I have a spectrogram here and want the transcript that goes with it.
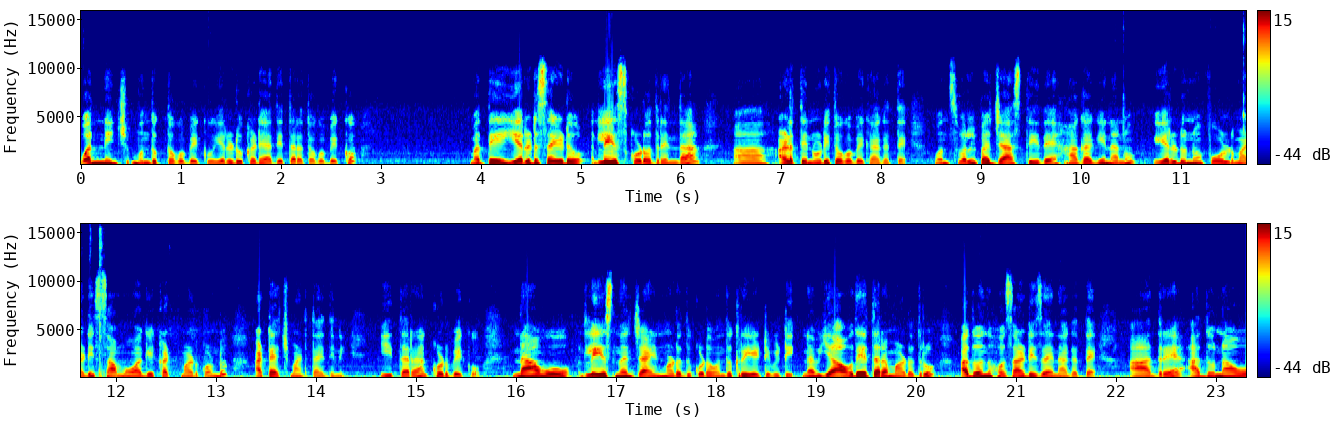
ಒಂದು ಇಂಚು ಮುಂದಕ್ಕೆ ತೊಗೋಬೇಕು. ಎರಡೂ ಕಡೆ ಅದೇ ಥರ ತೊಗೋಬೇಕು. ಮತ್ತು ಎರಡು ಸೈಡು ಲೇಸ್ ಕೊಡೋದ್ರಿಂದ ಅಳತೆ ನೋಡಿ ತೊಗೋಬೇಕಾಗತ್ತೆ. ಒಂದು ಸ್ವಲ್ಪ ಜಾಸ್ತಿ ಇದೆ. ಹಾಗಾಗಿ ನಾನು ಎರಡನ್ನೂ ಫೋಲ್ಡ್ ಮಾಡಿ ಸಮವಾಗಿ ಕಟ್ ಮಾಡಿಕೊಂಡು ಅಟ್ಯಾಚ್ ಮಾಡ್ತಾ ಇದ್ದೀನಿ. ಈ ಥರ ಕೊಡಬೇಕು. ನಾವು ಲೇಸ್ನ ಜಾಯಿನ್ ಮಾಡೋದು ಕೂಡ ಒಂದು ಕ್ರಿಯೇಟಿವಿಟಿ ನಾವು ಯಾವುದೇ ಥರ ಮಾಡಿದ್ರೂ ಅದೊಂದು ಹೊಸ ಡಿಸೈನ್ ಆಗುತ್ತೆ. ಆದರೆ ಅದು ನಾವು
